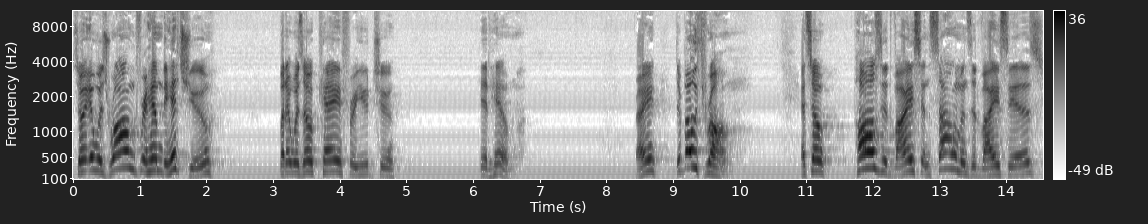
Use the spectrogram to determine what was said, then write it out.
So it was wrong for him to hit you, but it was okay for you to hit him. Right? They're both wrong. And so Paul's advice and Solomon's advice is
